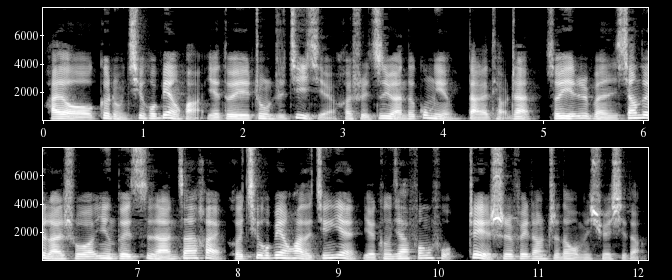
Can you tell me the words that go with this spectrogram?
还有各种气候变化也对种植季节和水资源的供应带来挑战。所以，日本相对来说应对自然灾害和气候变化的经验也更加丰富，这也是非常值得我们学习的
